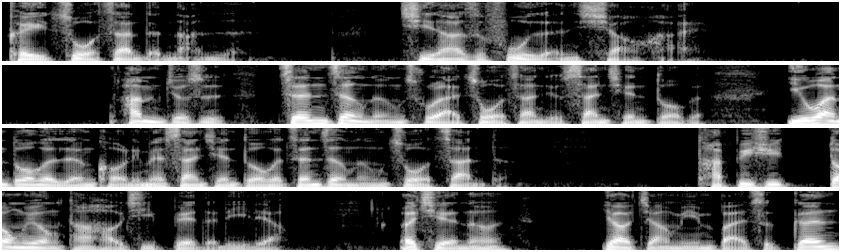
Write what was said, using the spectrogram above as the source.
可以作战的男人，其他是富人小孩，他们就是真正能出来作战就三千多个，一万多个人口里面三千多个真正能作战的，他必须动用他好几倍的力量，而且呢，要讲明白是跟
